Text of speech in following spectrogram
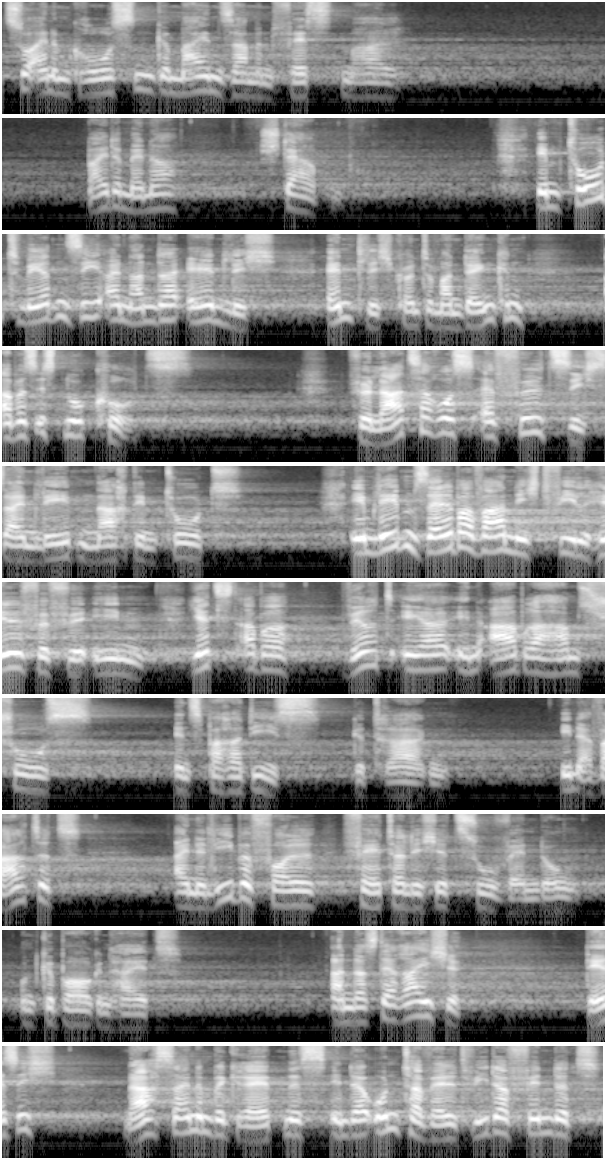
zu einem großen gemeinsamen Festmahl. Beide Männer sterben. Im Tod werden sie einander ähnlich. Endlich könnte man denken, aber es ist nur kurz. Für Lazarus erfüllt sich sein Leben nach dem Tod. Im Leben selber war nicht viel Hilfe für ihn. Jetzt aber wird er in Abrahams Schoß ins Paradies getragen. Ihn erwartet eine liebevoll väterliche Zuwendung und Geborgenheit. Anders der Reiche, der sich nach seinem Begräbnis in der Unterwelt wiederfindet,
